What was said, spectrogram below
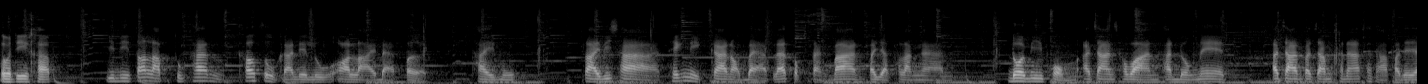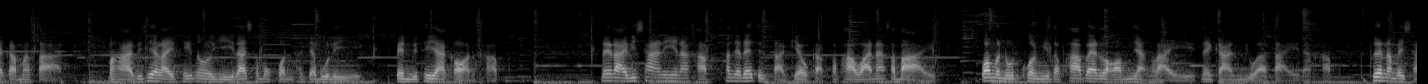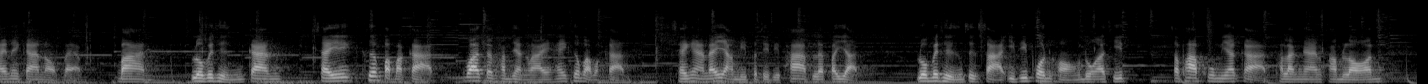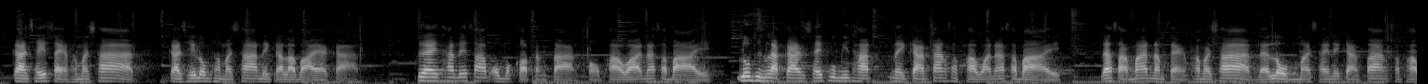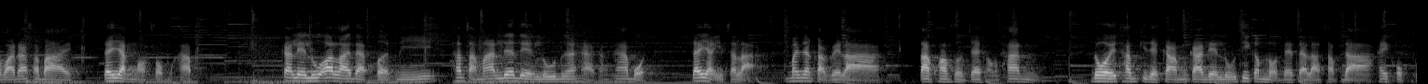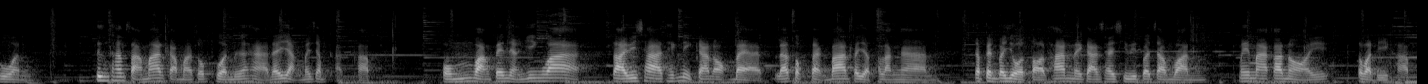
สวัสดีครับ ยินดีต้อนรับทุกท่านเข้าสู่การเรียนรู้ออนไลน์แบบเปิด ไทยมุกรายวิชา เทคนิคการออกแบบและตกแต่งบ้านประหยัดพลังงาน โดยมีผมอาจารย์ชวานพันดวงเนตร อาจารย์ประจำคณะสถาปัตยกรรมศาสตร์ มหาวิทยาลัยเทคโนโลยีราชมงคลธัญบุรี เป็นวิทยากรครับ ในรายวิชานี้นะครับ ท่านจะได้ศึกษาเกี่ยวกับสภาวะน่าสบาย ว่ามนุษย์ควรมีสภาพแวดล้อมอย่างไรในการอยู่อาศัยนะครับ เพื่อนำไปใช้ในการออกแบบ บ้าน รวมไปถึงการใช้เครื่องปรับอากาศ ว่าจะทำอย่างไรให้เครื่องปรับอากาศ ใช้งานได้อย่างมีประสิทธิภาพและประหยัด รวมไปถึงศึกษาอิทธิพลของดวงอาทิตย์ สภาพภูมิอากาศ พลังงานความร้อน การใช้แสงธรรมชาติ การใช้ลมธรรมชาติในการระบายอากาศ เพื่อให้ท่านได้ทราบองค์ประกอบต่างๆ ของภาวะน่าสบาย รวมถึงหลักการใช้ภูมิทัศน์ในการสร้างสภาวะน่าสบายและสามารถนำแสงธรรมชาติ และลมมาใช้ในการสร้างสภาวะน่าสบายได้อย่างเหมาะสมครับ การเรียนรู้ออนไลน์แบบเปิดนี้ ท่านสามารถเลือกเรียนรู้เนื้อหาทั้ง 5 บท ได้อย่างอิสระไม่จำกัดเวลาตามความสนใจของท่าน โดยทำกิจกรรมการเรียนรู้ที่กำหนดในแต่ละสัปดาห์ให้ครบถ้วน ซึ่งท่านสามารถกลับมาทบทวนเนื้อหาได้อย่างไม่จำกัดครับ ผมหวังเป็นอย่างยิ่งว่ารายวิชาเทคนิคการออกแบบ และตกแต่งบ้านประหยัดพลังงาน จะเป็นประโยชน์ต่อท่านในการใช้ชีวิตประจำวัน ไม่มากก็น้อย สวัสดีครับ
